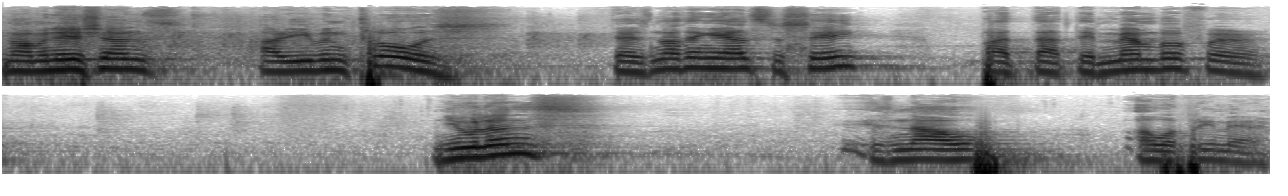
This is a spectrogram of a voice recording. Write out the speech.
Nominations are even closed. There's nothing else to say but that the member for Newlands is now our premier.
